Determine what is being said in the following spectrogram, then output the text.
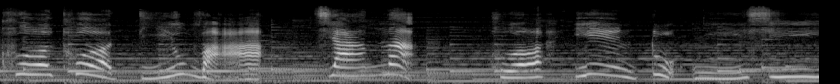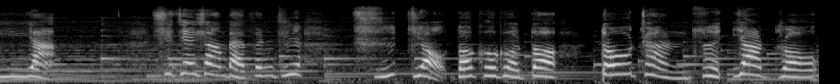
科特迪瓦、加纳和印度尼西亚。世界上百分之十九的可可豆都产自亚洲。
